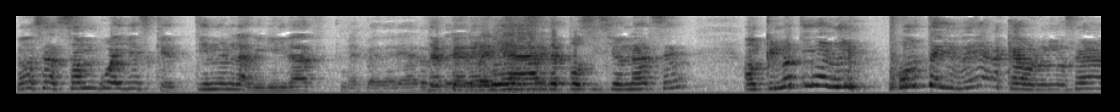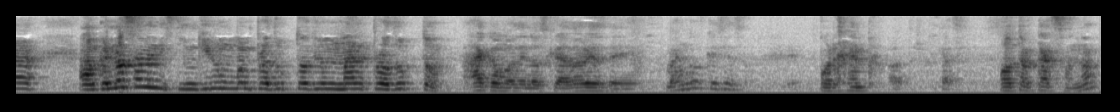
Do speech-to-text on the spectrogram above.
¿No? O sea, son güeyes que tienen la habilidad De pederear. de pederear, de posicionarse, aunque no tienen ni puta idea, cabrón. O sea, aunque no saben distinguir un buen producto de un mal producto, Ah, como de los creadores de Mango, ¿qué es eso? por ejemplo. Otro caso. Otro caso, ¿no?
